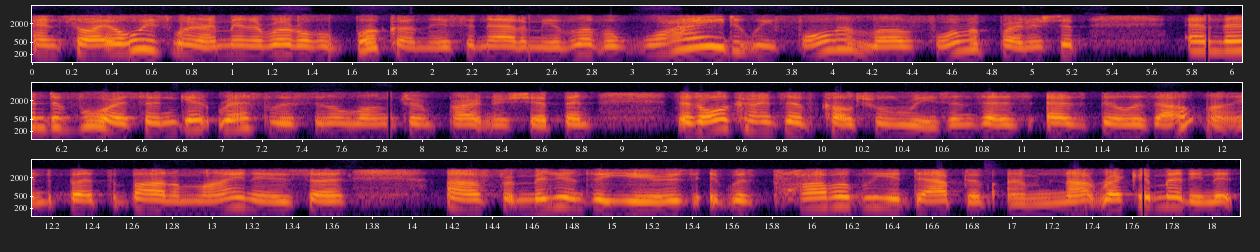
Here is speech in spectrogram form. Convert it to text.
And so I always went, I mean, I wrote a whole book on this, Anatomy of Love, of why do we fall in love, form a partnership, and then divorce and get restless in a long-term partnership? And there's all kinds of cultural reasons, as, as Bill has outlined. But the bottom line is, uh, uh, for millions of years, it was probably adaptive. I'm not recommending it,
